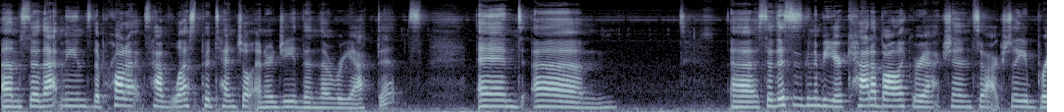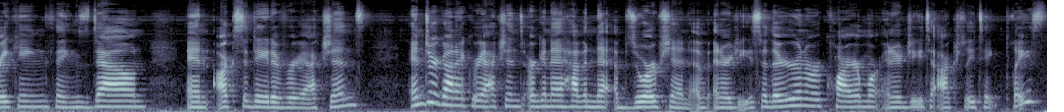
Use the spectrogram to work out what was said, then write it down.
Um, so that means the products have less potential energy than the reactants. And um, uh, so this is going to be your catabolic reaction, so actually breaking things down, and oxidative reactions. Endergonic reactions are going to have a net absorption of energy, so they're going to require more energy to actually take place.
